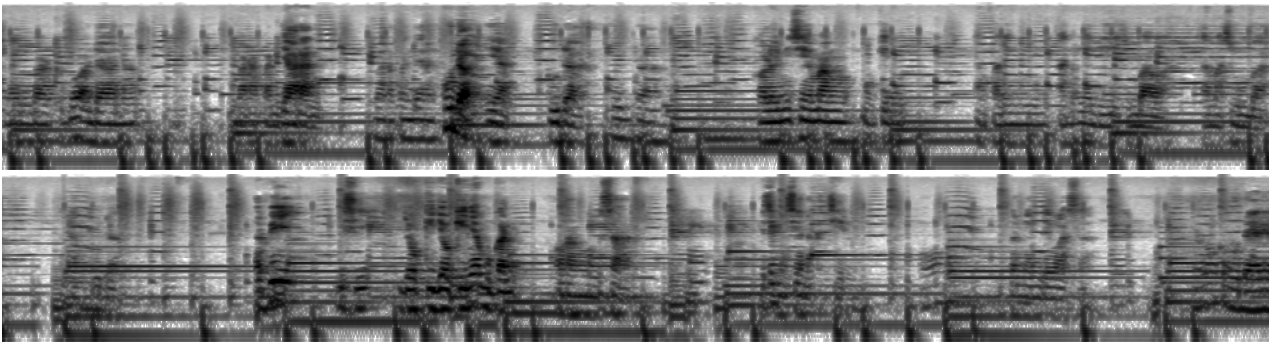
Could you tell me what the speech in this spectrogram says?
selain barkebo ada na- barapan jaran harapan jalan kuda iya. Kuda kalau ini sih emang mungkin yang paling anunya di Sumbawa sama Sumba. Ada kuda tapi isi joki-jokinya bukan orang besar. Itu- masih anak kecil. Bukan yang dewasa. Memang kebudayaan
